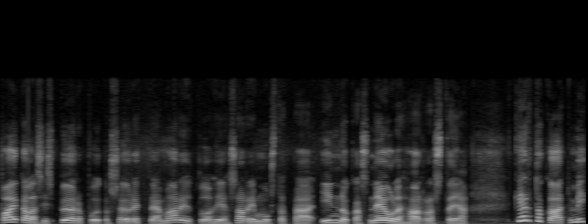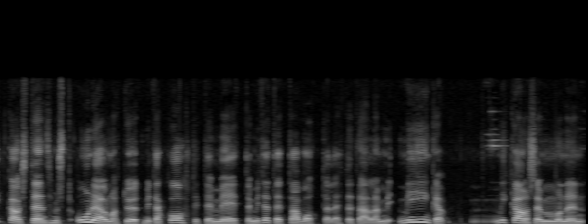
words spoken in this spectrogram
Paikalla siis pyöräpuikossa yrittäjä Marjut Lohi ja Sari Mustapää, innokas neuleharrastaja. Kertokaa, että mitkä olisi teidän semmoiset unelmatyöt, mitä kohti te meette, mitä te tavoittelette täällä, mihinkä, mikä on semmoinen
